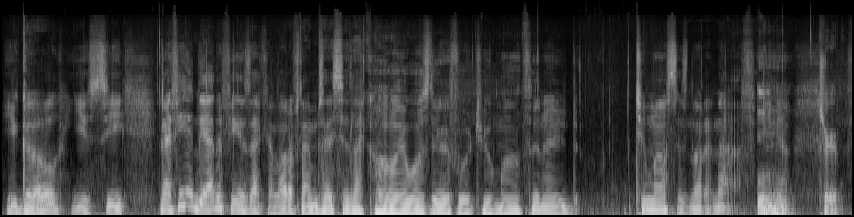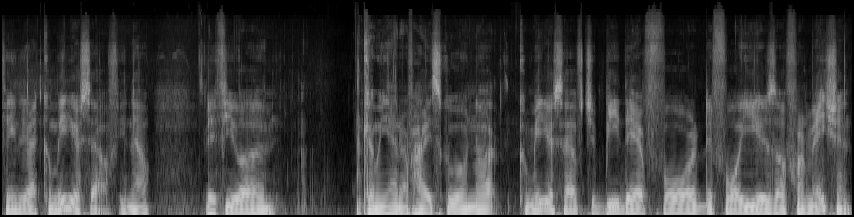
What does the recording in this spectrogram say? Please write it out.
You go, you see, and I think the other thing is like a lot of times I say like, oh, I was there for two months, and I, two months is not enough. You Mhm. know, True. thing like commit yourself you know if you are coming out of high school or not commit yourself to be there for the four years of formation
